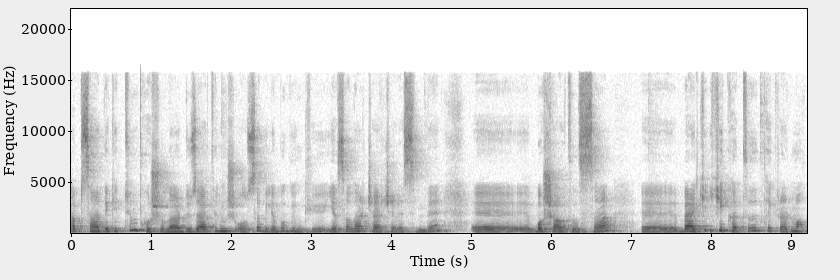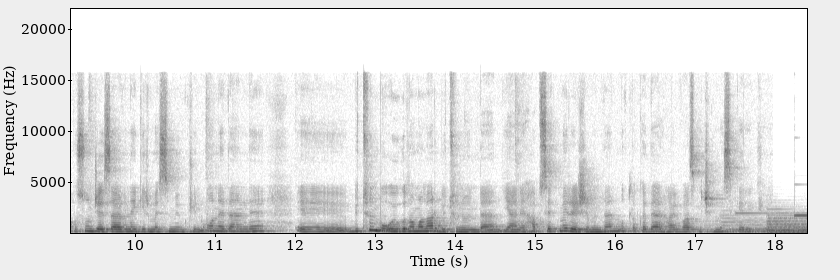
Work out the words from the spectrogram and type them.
hapishanedeki tüm koşullar düzeltilmiş olsa bile bugünkü yasalar çerçevesinde e, boşaltılsa e, belki iki katı tekrar mahpusun cezaevine girmesi mümkün. O nedenle e, bütün bu uygulamalar bütününden yani hapsetme rejiminden mutlaka derhal vazgeçilmesi gerekiyor.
